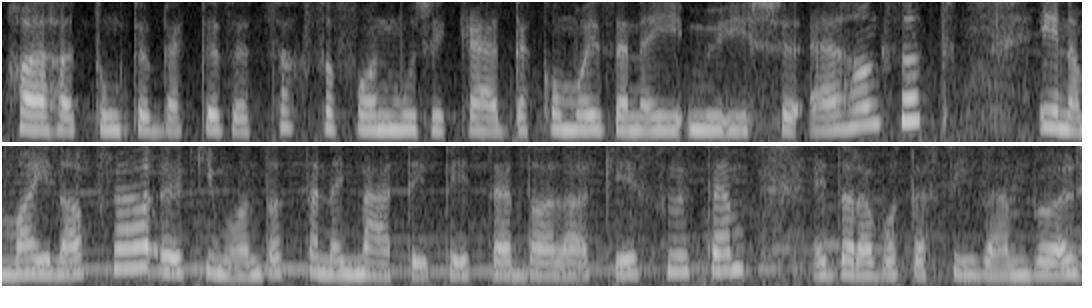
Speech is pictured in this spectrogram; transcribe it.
hallhattunk többek között szakszofon, muzsikát, de komoly zenei mű is elhangzott. Én a mai napra kimondottan egy Máté Péter dallal készültem, egy darabot a szívemből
